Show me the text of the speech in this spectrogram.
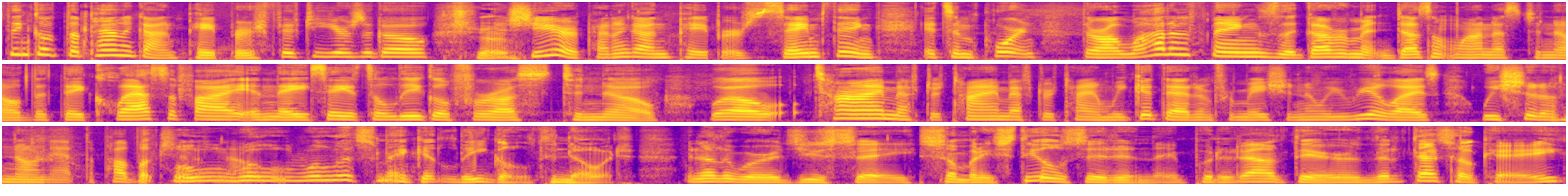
Think of the Pentagon Papers 50 years ago sure. this year. Pentagon Papers, same thing. It's important. There are a lot of things the government doesn't want us to know that they classify and they say it's illegal for us to know. Well, time after time after time, we get that information and we realize we should have known that. The public should well, have known. Well, well, let's make it legal to know it. In other words, you say somebody steals it and they put it out there, that that's okay.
